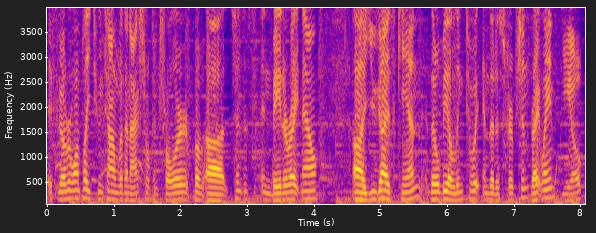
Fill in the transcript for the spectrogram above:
if you ever want to play Toontown with an actual controller, but uh, since it's in beta right now, uh, you guys can. There will be a link to it in the description, right, Wayne? Yep.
